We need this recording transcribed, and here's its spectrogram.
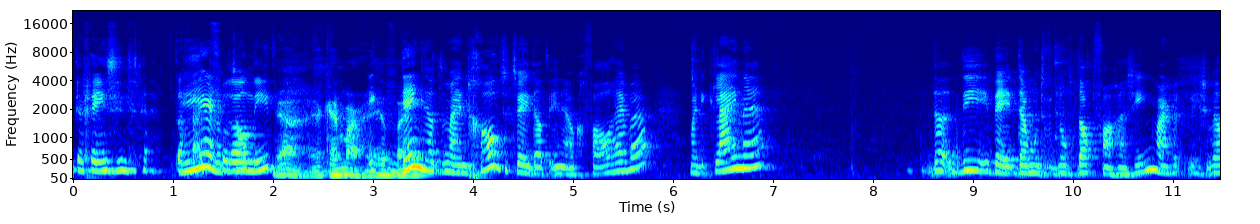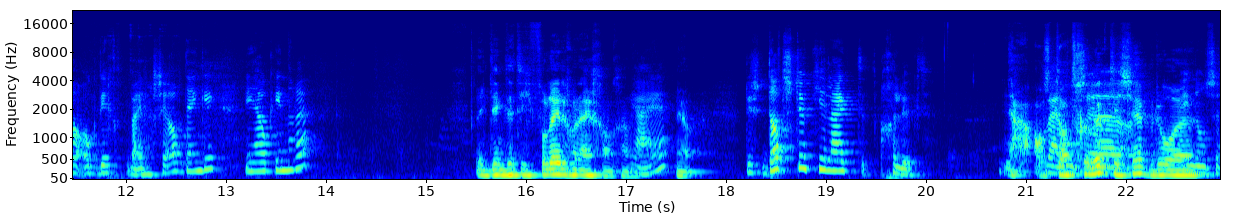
er geen zin in heb, dan ga ik Heerlijk, vooral toch? niet. Ja, herkenbaar. Heel ik fijn. denk dat mijn grote twee dat in elk geval hebben. Maar die kleine, die, weet, daar moeten we nog dat van gaan zien. Maar is wel ook dicht bij zichzelf, denk ik. En jouw kinderen? Ik denk dat die volledig hun eigen gang gaan. Ja, hè? Ja. Dus dat stukje lijkt gelukt. Ja, als Bij dat onze- gelukt is, hè. Ik bedoel, eh, In onze,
